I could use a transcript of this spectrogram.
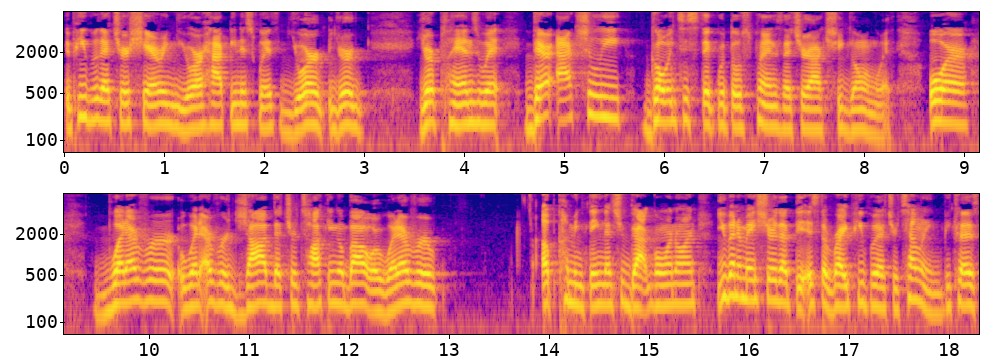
the people that you're sharing your happiness with, your your your plans with, they're actually going to stick with those plans that you're actually going with. Or whatever whatever job that you're talking about or whatever upcoming thing that you got going on, you better make sure that it's the right people that you're telling because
